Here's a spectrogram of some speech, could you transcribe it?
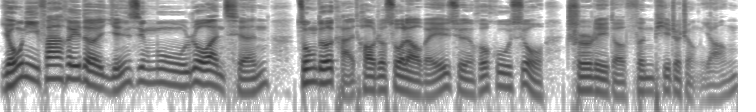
油腻发黑的银杏木肉案前，宗德凯套着塑料围裙和护袖，吃力的分劈着整羊。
